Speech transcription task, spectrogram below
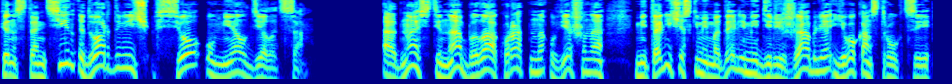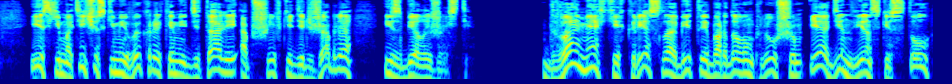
Константин Эдуардович все умел делать сам. Одна стена была аккуратно увешана металлическими моделями дирижабля его конструкции и схематическими выкройками деталей обшивки дирижабля из белой жести. Два мягких кресла, обитые бордовым плюшем, и один венский стул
